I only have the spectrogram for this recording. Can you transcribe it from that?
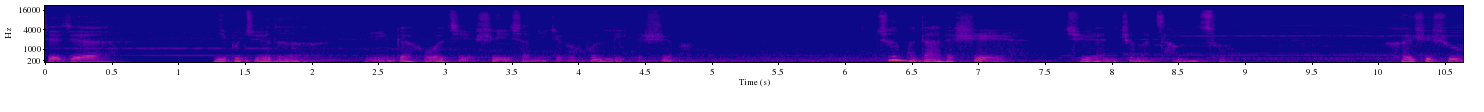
姐姐，你不觉得你应该和我解释一下你这个婚礼的事吗？这么大的事，居然这么仓促，还是说，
